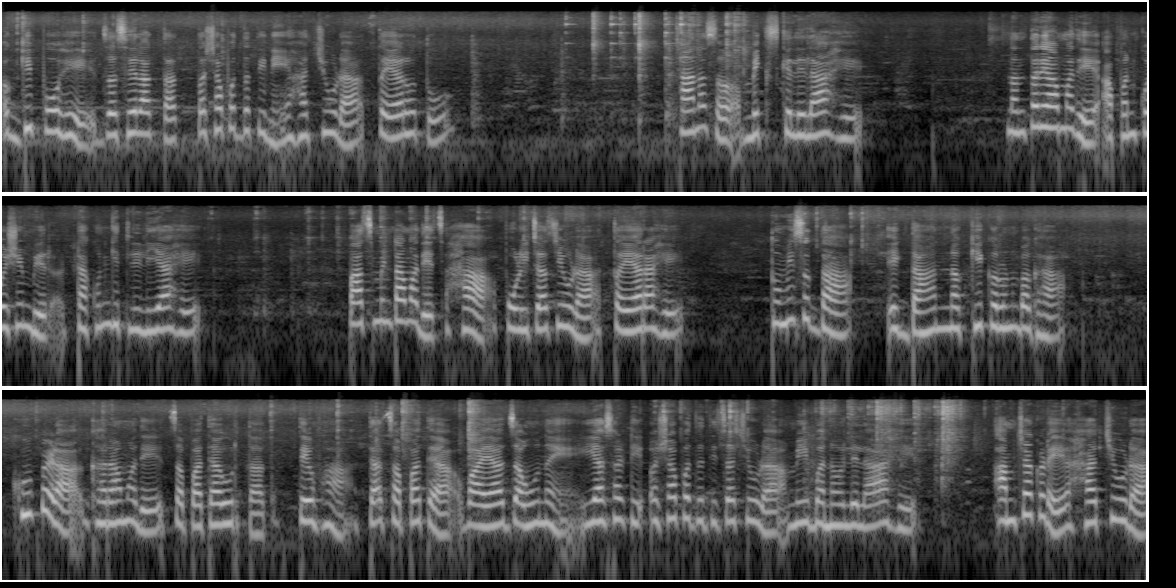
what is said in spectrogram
अगदी पोहे जसे लागतात तशा पद्धतीने हा चिवडा तयार होतो. छान असं मिक्स केलेलं आहे. नंतर यामध्ये आपण कोशिंबीर टाकून घेतलेली आहे. पाच मिनटामध्येच हा पोळीचा चिवडा तयार आहे. तुम्हीसुद्धा एकदा नक्की करून बघा. खूप वेळा घरामध्ये चपात्या उरतात तेव्हा त्या चपात्या वाया जाऊ नये यासाठी अशा पद्धतीचा चिवडा मी बनवलेला आहे. आमच्याकडे हा चिवडा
